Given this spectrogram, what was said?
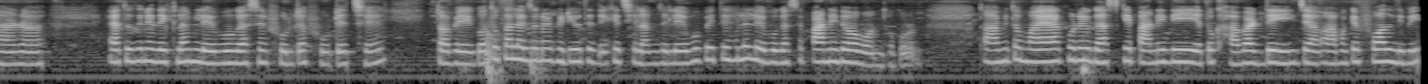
আর এতদিনে দেখলাম লেবু গাছের ফুলটা ফুটেছে। তবে গতকাল একজনের ভিডিওতে দেখেছিলাম যে লেবু পেতে হলে লেবু গাছে পানি দেওয়া বন্ধ করুন। তো আমি তো মায়া করে গাছকে পানি দিই এত খাবার দেই যে আমাকে ফল দিবে।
